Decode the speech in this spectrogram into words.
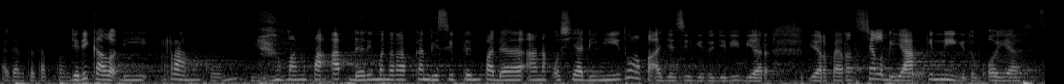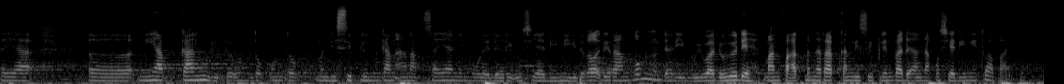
agar tetap konsisten. jadi kalau dirangkum manfaat dari menerapkan disiplin pada anak usia dini itu apa aja sih gitu? Jadi biar biar parentsnya lebih yakin nih gitu. Oh ya saya eh, niatkan gitu untuk untuk mendisiplinkan anak saya nih mulai dari usia dini gitu. Kalau dirangkum dari Ibu Iwa dulu deh manfaat menerapkan disiplin pada anak usia dini itu apa aja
